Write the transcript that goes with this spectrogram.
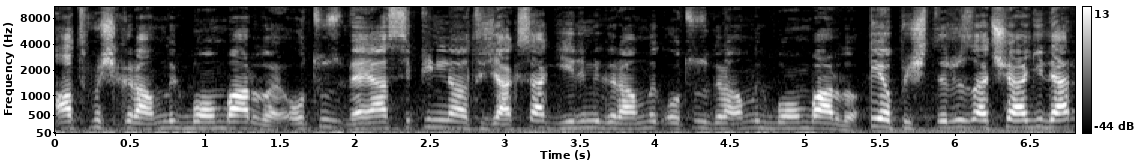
60 gramlık bombardo, 30 veya spinle atacaksak 20 gramlık, 30 gramlık bombardo. Yapıştırırız açığa gider.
